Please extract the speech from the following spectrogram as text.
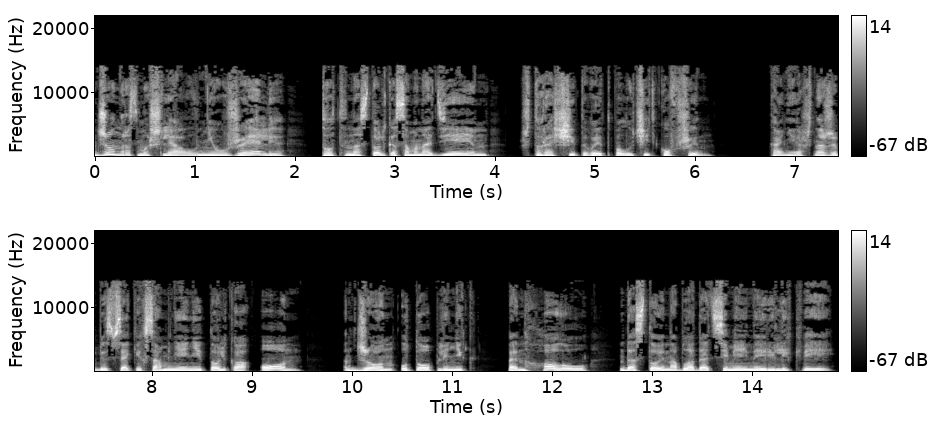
Джон размышлял, неужели тот настолько самонадеян, что рассчитывает получить кувшин. Конечно же, без всяких сомнений, только он, Джон Утопленник Пенхоллоу, достоин обладать семейной реликвией.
